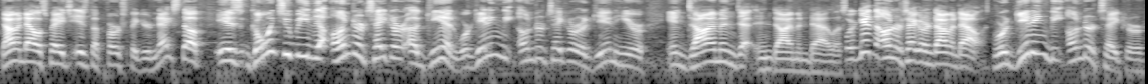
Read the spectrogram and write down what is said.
Diamond Dallas Page is the first figure. Next up is going to be The Undertaker again. We're getting The Undertaker again here in Diamond, in Diamond Dallas. We're getting The Undertaker in Diamond Dallas. We're getting The Undertaker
